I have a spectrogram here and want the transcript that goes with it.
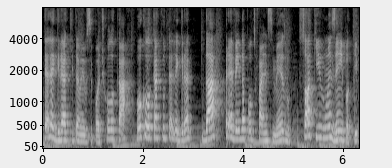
Telegram aqui também você pode colocar. Vou colocar aqui o Telegram da pré-venda.finance mesmo, só que um exemplo, aqui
